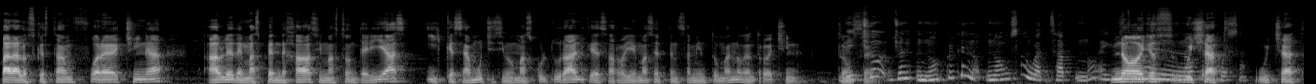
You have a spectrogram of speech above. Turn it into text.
para los que están fuera de China hable de más pendejadas y más tonterías y que sea muchísimo más cultural y que desarrolle más el pensamiento humano dentro de China. de hecho, yo no creo que no, usan WhatsApp, ¿no? no, ellos WeChat, WeChat.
